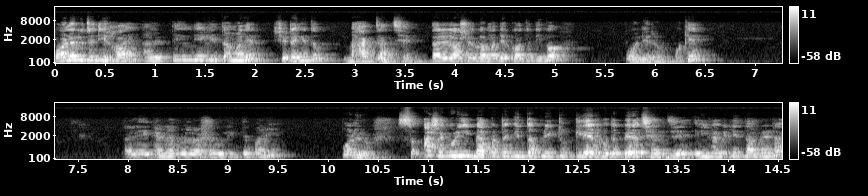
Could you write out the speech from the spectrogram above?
পনেরো যদি হয়, তাহলে তিন দিয়ে কিন্তু আমাদের সেটা কিন্তু ভাগ যাচ্ছে। তাহলে লসাগু আমাদের কত দিব? পনেরো, ওকে? তাহলে এখানে আমরা লসাগু লিখতে পারি পনেরো। সো আশা করি ব্যাপারটা কিন্তু আপনি একটু ক্লিয়ার হতে পেরেছেন যে এইভাবে কিন্তু আমরা এটা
